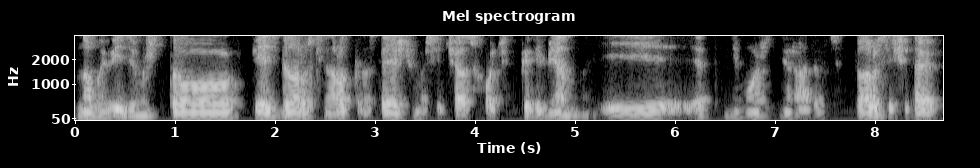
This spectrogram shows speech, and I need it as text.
но мы видим, что весь белорусский народ по-настоящему сейчас хочет перемен, и это не может не радовать. В Беларуси считают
